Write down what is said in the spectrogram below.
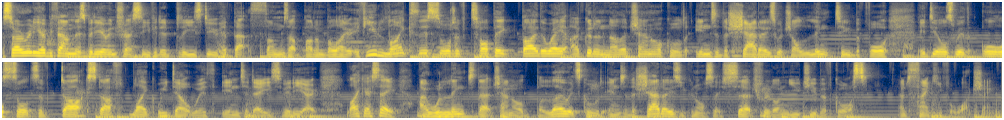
So I really hope you found this video interesting. If you did, please do hit that thumbs up button below. If you like this sort of topic, by the way, I've got another channel called Into the Shadows, which I'll link to before. It deals with all sorts of dark stuff like we dealt with in today's video. Like I say, I will link to that channel below. It's called Into the Shadows. You can also search for it on YouTube, of course. And thank you for watching.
